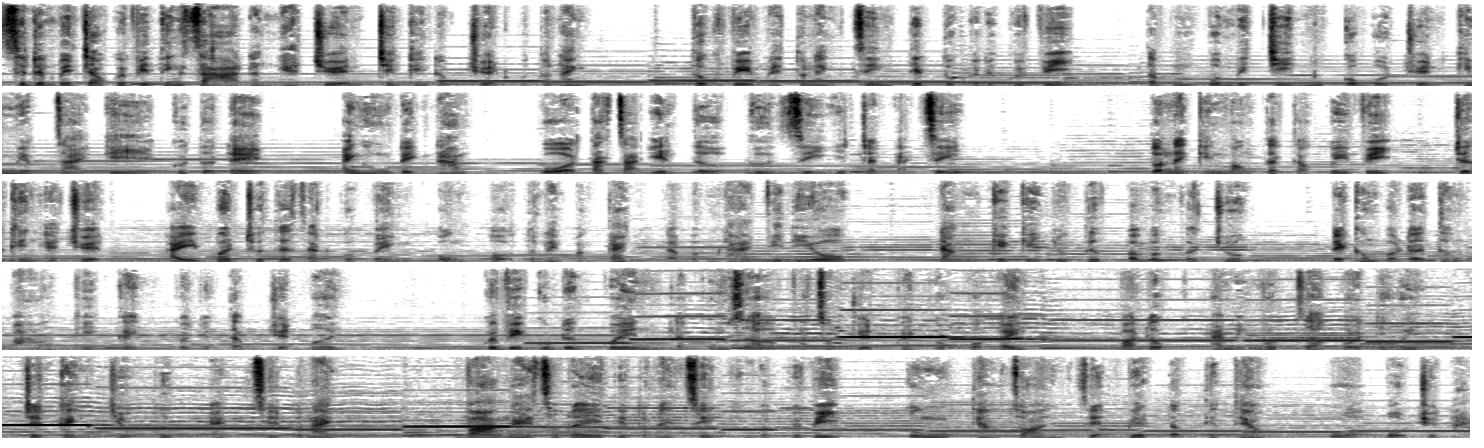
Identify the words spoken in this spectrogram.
Xin được mến chào quý vị thính giả đang nghe chuyện trên kênh đọc truyện của Tuấn Anh. Thưa quý vị, hôm nay Tuấn Anh xin tiếp tục gửi đến quý vị tập 49 của bộ truyện kiếm hiệp dài kỳ có tựa đề Anh hùng định nam của tác giả Yên Tử cư sĩ Trần Đại Sĩ. Tuấn Anh kính mong tất cả quý vị trước khi nghe chuyện hãy bớt chút thời gian của mình ủng hộ Tuấn Anh bằng cách là bấm like video, đăng ký kênh youtube và bấm vào chuông để không bỏ lỡ thông báo khi kênh có những tập truyện mới. Quý vị cũng đừng quên là khung giờ phát sóng truyện quen thuộc của kênh vào lúc 21 giờ mỗi tối trên kênh youtube MC Tuấn Anh. Và ngay sau đây thì Tuấn Anh xin kính mời quý vị cùng theo dõi diễn biến tập tiếp theo của bộ truyện này.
